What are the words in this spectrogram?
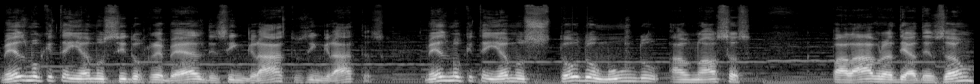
Mesmo que tenhamos sido rebeldes, ingratos, ingratas, mesmo que tenhamos todo o mundo a nossas palavras de adesão,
